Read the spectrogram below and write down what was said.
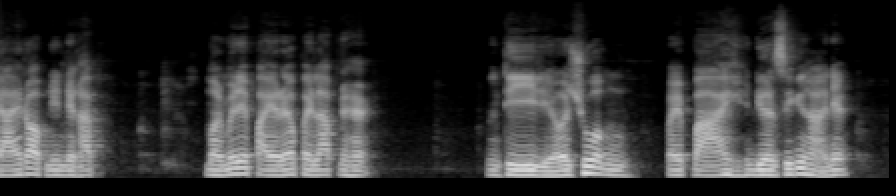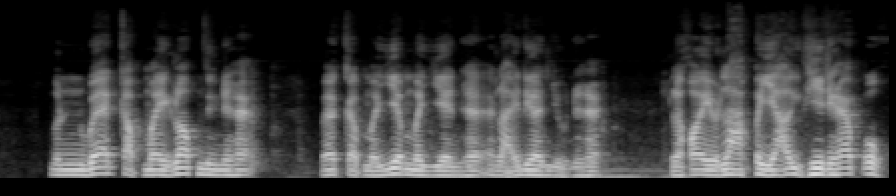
ย้ายรอบนี้นะครับ มันไม่ได้ไปแล้วไปรับนะฮะ บางทีเดี๋ยวช่วงปลายปลายเดือนสิงหาเนี่ยมันแวะกลับมาอีกรอบนึงนะฮะแวะกลับมาเยี่ยมมาเยียนฮะหลายเดือนอยู่นะฮะแล้วค่อยลากไปยาวอีกทีนะครับ โอ้โห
